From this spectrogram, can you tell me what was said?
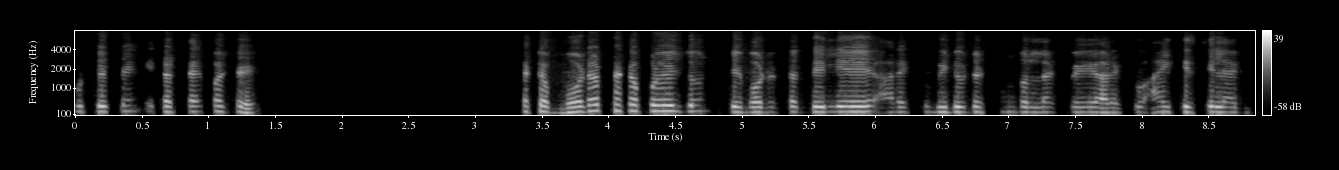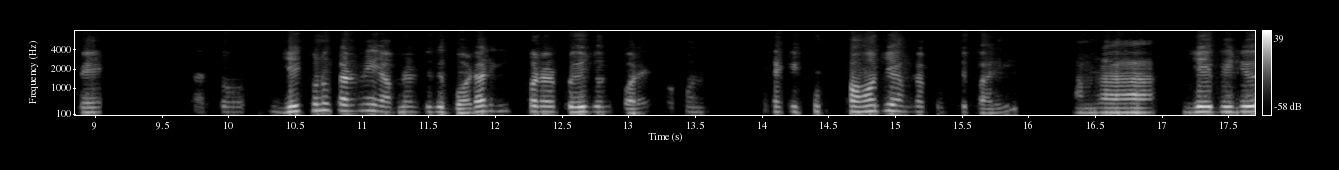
করতেছেন, এটার চারপাশে একটা বর্ডার থাকা প্রয়োজন। যে বর্ডারটা দিলে আর একটু ভিডিওটা সুন্দর লাগবে আর একটু আই কেসি লাগবে। তো যে কোনো কারণেই আপনার যদি বর্ডার ইউজ করার প্রয়োজন পড়ে এটাকে খুব সহজে আমরা করতে পারি। আমরা যে ভিডিও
